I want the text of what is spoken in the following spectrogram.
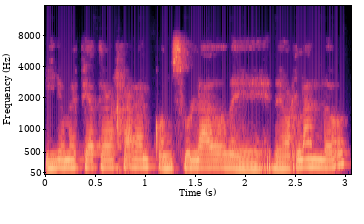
y yo me fui a trabajar al consulado de, de Orlando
